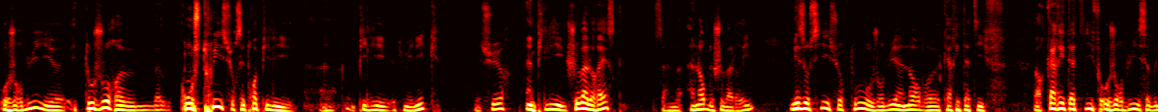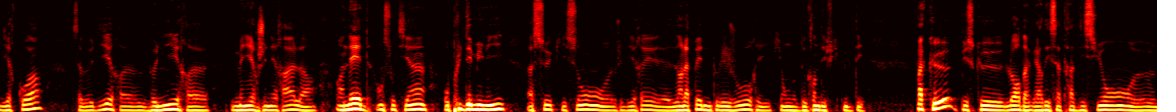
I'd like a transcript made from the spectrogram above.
aujourd'hui est toujours construit sur ces trois piliers un, pilier œcuménique, bien sûr, un pilier chevaleresque, c'est un, ordre de chevalerie, mais aussi et surtout aujourd'hui un ordre caritatif. Alors caritatif aujourd'hui, ça veut dire quoi? Ça veut dire euh, venir euh, d'une manière générale en, aide, en soutien aux plus démunis, à ceux qui sont, euh, je dirais, dans la peine tous les jours et qui ont de grandes difficultés. Pas que, puisque l'ordre a gardé sa tradition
